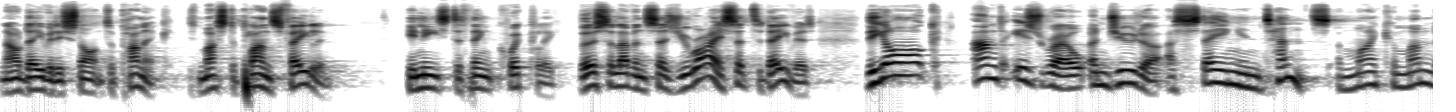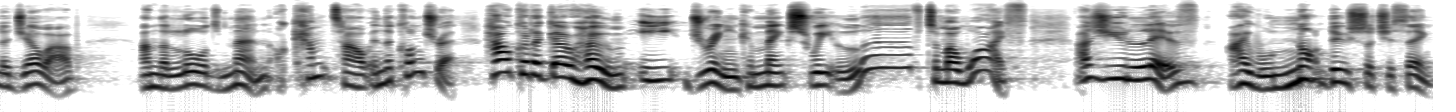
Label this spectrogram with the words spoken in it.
Now David is starting to panic. His master plan's failing. He needs to think quickly. Verse 11 says Uriah said to David, The ark and Israel and Judah are staying in tents, and my commander Joab and the Lord's men are camped out in the country. How could I go home, eat, drink, and make sweet love to my wife? As you live, I will not do such a thing.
